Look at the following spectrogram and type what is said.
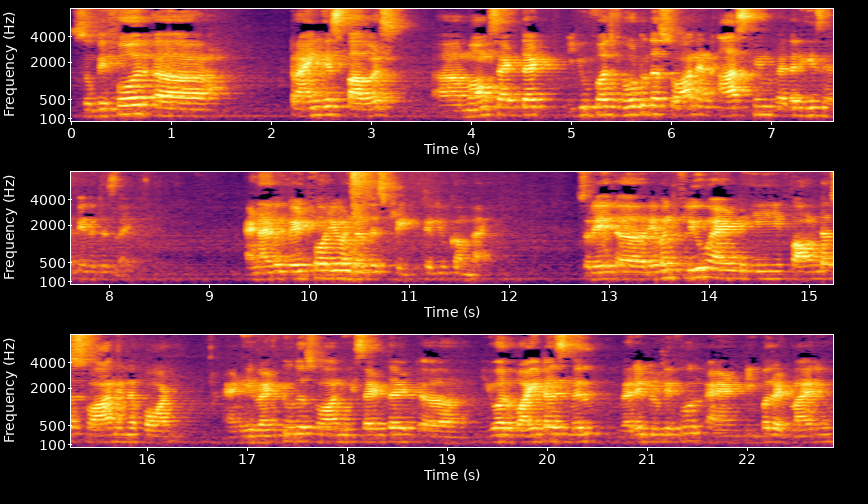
So before uh, trying his powers, uh, monk said that you first go to the swan and ask him whether he is happy with his life, and I will wait for you under this tree till you come back. So uh, Raven flew and he found a swan in a pond, and he went to the swan. He said that uh, you are white as milk, very beautiful, and people admire you.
